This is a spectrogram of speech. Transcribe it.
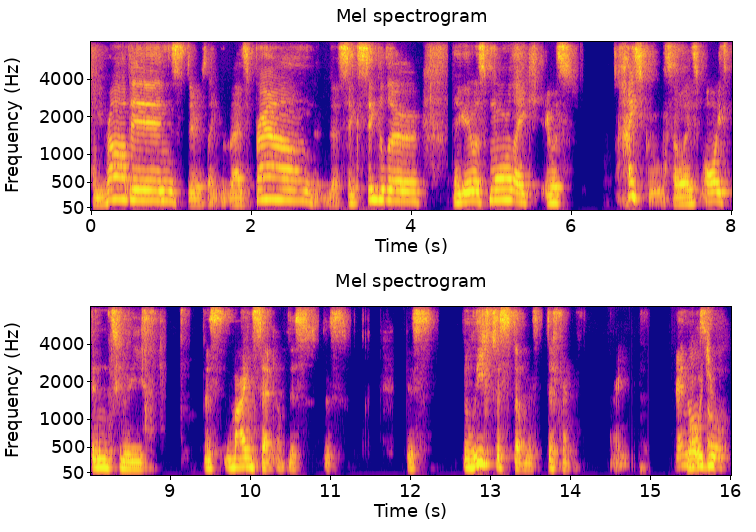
Tony Robbins. There's like Les Brown, the Zig Ziglar. Like it was more like it was high school, so it's always been to these, this mindset of this this this belief system is different, right? And What also, you-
